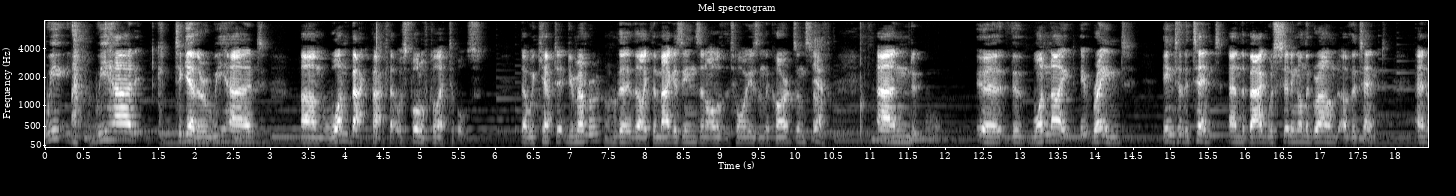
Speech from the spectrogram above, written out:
we we had together we had um, one backpack that was full of collectibles that we kept it do you remember Mhm. the, the like the magazines and all of the toys and the cards and stuff Yeah. and uh, the one night it rained into the tent and the bag was sitting on the ground of the tent and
